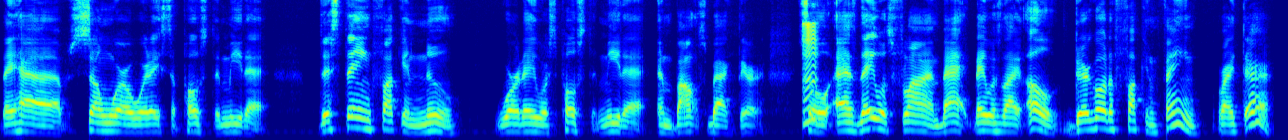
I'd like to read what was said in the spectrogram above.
they have somewhere where they supposed to meet at. This thing fucking knew where they were supposed to meet at and bounce back there. Mm. So as they was flying back, they was like, "Oh, there go the fucking thing right there."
